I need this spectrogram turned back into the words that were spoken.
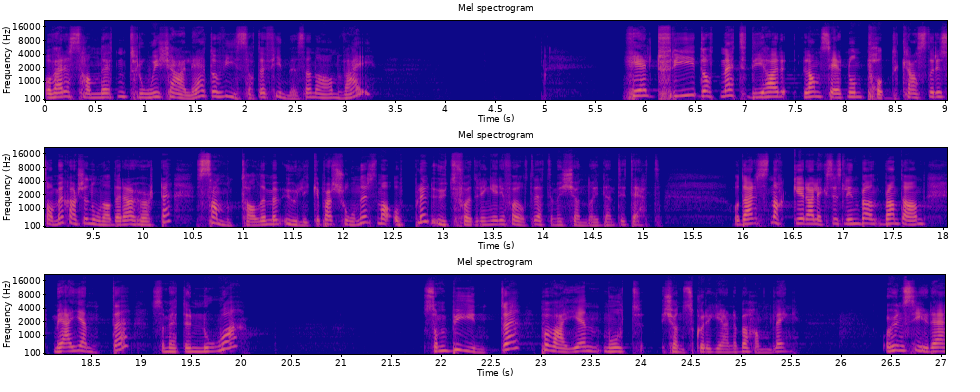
å være sannheten tro i kjærlighet og vise at det finnes en annen vei. Heltfri.nett de har lansert noen podkaster i sommer. Kanskje noen av dere har hørt det. Samtaler med ulike personer som har opplevd utfordringer i forhold til dette med kjønn og identitet. Og Der snakker Alexis Lind bl.a. med ei jente som heter Noah. Som begynte på veien mot kjønnskorrigerende behandling. Og hun sier det.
